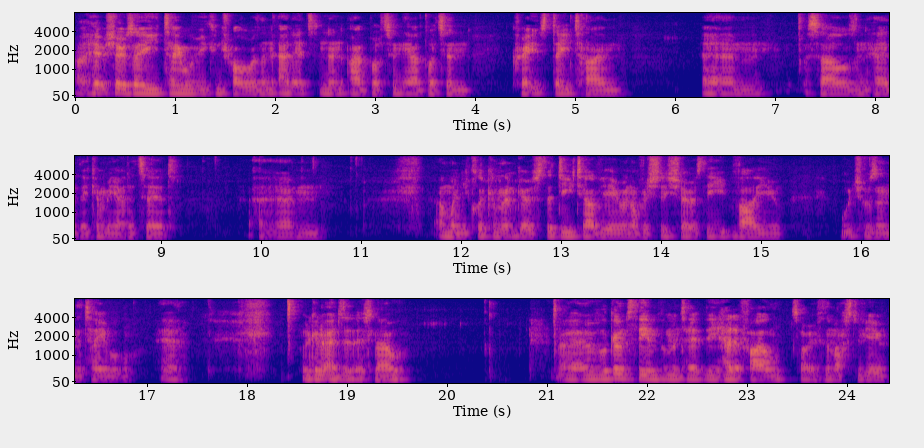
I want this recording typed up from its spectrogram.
Right, here it shows a table view controller with an edit and an add button. The add button creates date time um, cells and here they can be edited. Um, and when you click on them it goes to the detail view and obviously shows the value which was in the table here. We're going to edit this now. Uh, we'll go into the implementate the header file, sorry for the master view.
